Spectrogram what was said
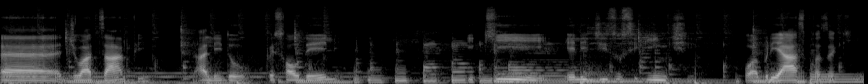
é, de WhatsApp ali do pessoal dele e que ele diz o seguinte, vou abrir aspas aqui.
